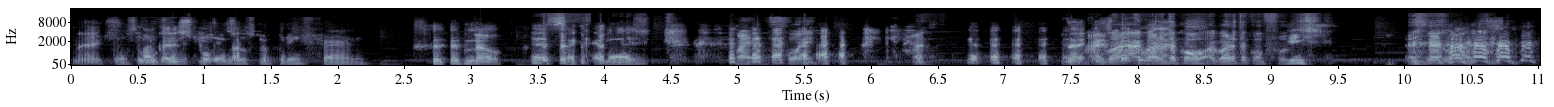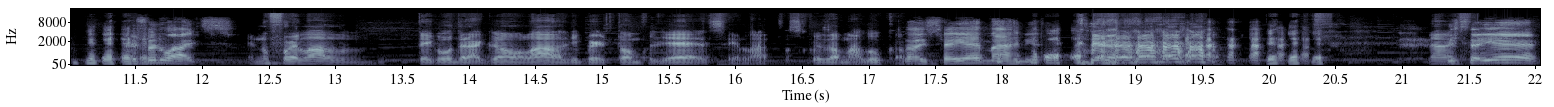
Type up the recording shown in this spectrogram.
né? Que o lugar que Jesus foi pro inferno. não. É sacanagem. Ué, foi? Não, agora, agora, tá, agora tá confuso. Ele foi no Hades. Ele não foi lá pegou o dragão lá, libertou a mulher, sei lá, as coisas malucas. Não, isso aí é Narnia. Não, isso aí é,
